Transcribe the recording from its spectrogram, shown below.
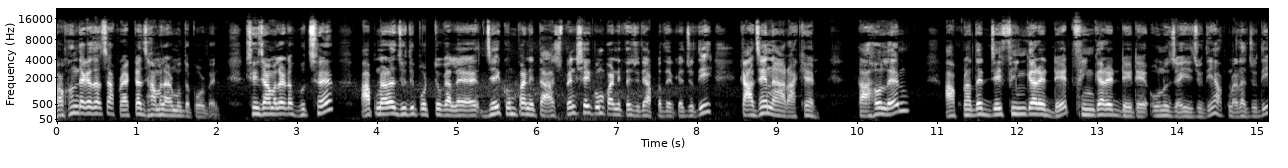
তখন দেখা যাচ্ছে আপনারা একটা ঝামেলার মধ্যে পড়বেন। সেই ঝামেলাটা হচ্ছে আপনারা যদি পর্তুগালে যেই কোম্পানিতে আসবেন, সেই কোম্পানিতে যদি আপনাদেরকে যদি কাজে না রাখেন, তাহলে আপনাদের যে ফিঙ্গারের ডেট ফিঙ্গারের ডেটে অনুযায়ী যদি আপনারা যদি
